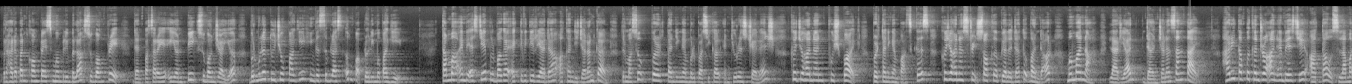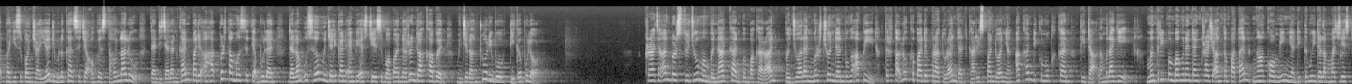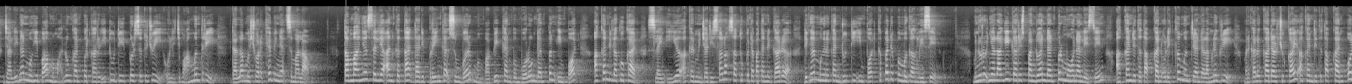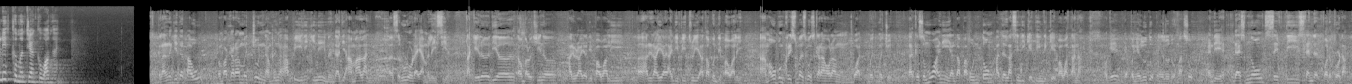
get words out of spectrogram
berhadapan Kompleks Membeli Belah Subang Pret dan Pasaraya Aeon Big Subang Jaya bermula 7 pagi hingga 11.45 pagi. Tambah MBSJ, pelbagai aktiviti riadah akan dijalankan termasuk pertandingan berbasikal Endurance Challenge, kejohanan push bike, pertandingan baskets, kejohanan street soccer Piala Datuk Bandar, memanah, larian dan jalan santai. Hari Tanpa Kenderaan MBSJ atau Selamat Pagi Subang Jaya dimulakan sejak Ogos tahun lalu dan dijalankan pada Ahad pertama setiap bulan dalam usaha menjadikan MBSJ sebuah bandar rendah karbon menjelang 2030. Kerajaan bersetuju membenarkan pembakaran, penjualan mercun dan bunga api tertakluk kepada peraturan dan garis panduan yang akan dikemukakan tidak lama lagi. Menteri Pembangunan dan Kerajaan Tempatan Nga Koming yang ditemui dalam Majlis Jalinan Muhibah memaklumkan perkara itu dipersetujui oleh Jemaah Menteri dalam mesyuarat Kabinet semalam. Tambahnya seliaan ketat dari peringkat sumber membabitkan pemborong dan pengimport akan dilakukan selain ia akan menjadi salah satu pendapatan negara dengan mengenakan duty import kepada pemegang lesen. Menurutnya lagi garis panduan dan permohonan lesen akan ditetapkan oleh Kementerian Dalam Negeri manakala kadar cukai akan ditetapkan oleh Kementerian Kewangan. Kerana kita tahu pembakaran mercun dan bunga api ini kini menjadi amalan uh, seluruh rakyat Malaysia. Tak kira dia tahun baru Cina, hari raya Deepawali, uh, hari raya Aidilfitri ataupun Deepawali. Uh, maupun Christmas pun sekarang orang buat mercun. Dan kesemua ini yang dapat untung adalah sindiket-sindiket bawah tanah. Okey, yang penyeluduk-penyeluduk masuk and they, there's no safety standard for the product.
